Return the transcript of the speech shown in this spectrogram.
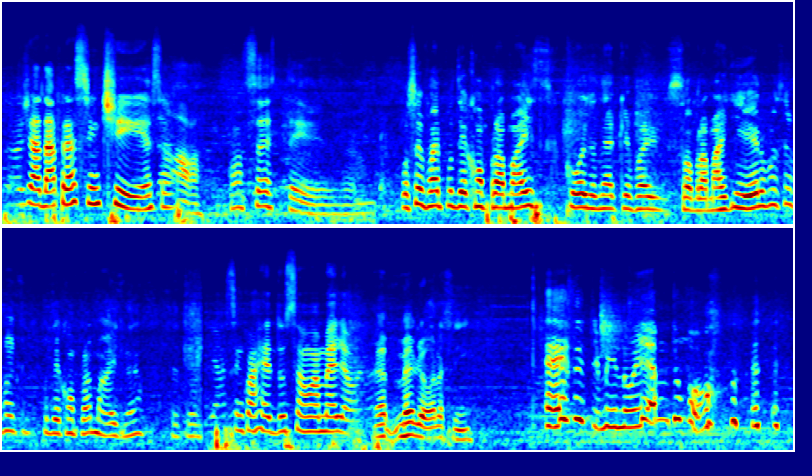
Então já dá para sentir essa? Ah, com certeza. Você vai poder comprar mais coisas, né? Que vai sobrar mais dinheiro, você vai poder comprar mais, né? E assim com a redução a melhor? É melhor assim. É, se diminuir é muito bom.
